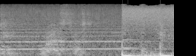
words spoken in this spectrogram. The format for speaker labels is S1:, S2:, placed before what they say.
S1: empty, restless.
